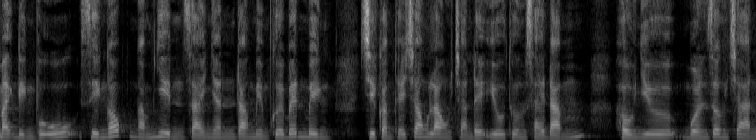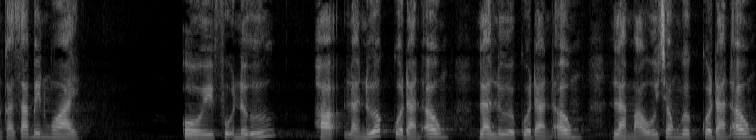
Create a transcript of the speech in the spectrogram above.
Mạnh Đình Vũ si ngốc ngắm nhìn dài nhân đang mỉm cười bên mình, chỉ cảm thấy trong lòng tràn đầy yêu thương say đắm, hầu như muốn dâng tràn cả ra bên ngoài. Ôi phụ nữ, họ là nước của đàn ông, là lửa của đàn ông, là máu trong ngực của đàn ông,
